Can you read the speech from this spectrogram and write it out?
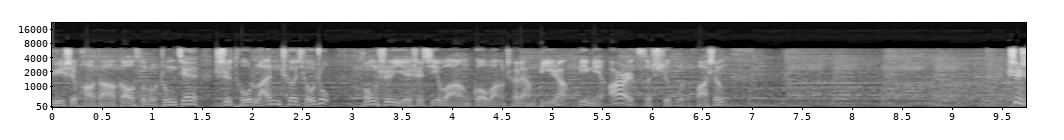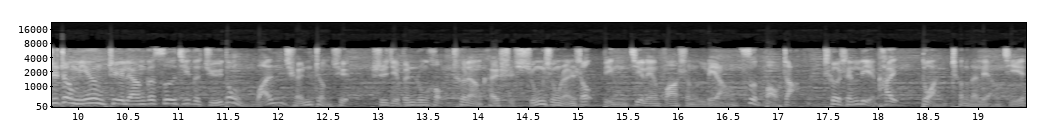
于是跑到高速路中间，试图拦车求助，同时也是希望过往车辆避让，避免二次事故的发生。事实证明，这两个司机的举动完全正确。十几分钟后，车辆开始熊熊燃烧，并接连发生两次爆炸，车身裂开，断成了两截。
